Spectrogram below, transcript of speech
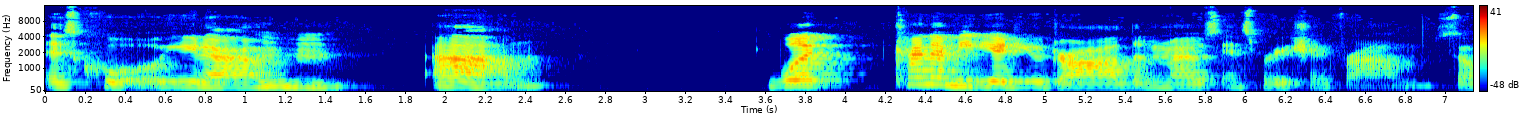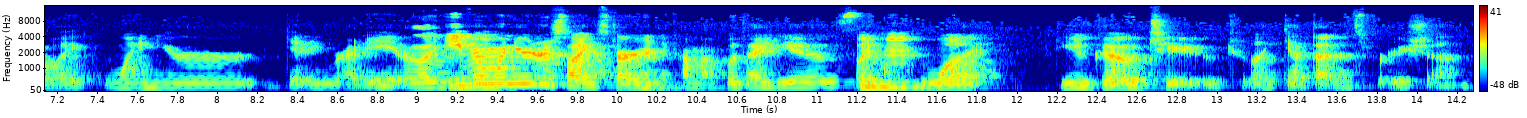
is cool. You know. Mhm. Um, what kind of media do you draw the most inspiration from? So like when you're getting ready, or like even Mhm. when you're just like starting to come up with ideas, like Mhm. what do you go to to like get that inspiration?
